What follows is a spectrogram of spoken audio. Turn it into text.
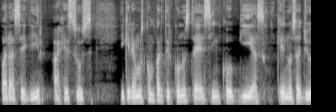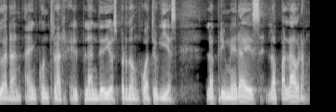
para seguir a Jesús y queremos compartir con ustedes cinco guías que nos ayudarán a encontrar el plan de Dios, perdón, cuatro guías. La primera es la palabra.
